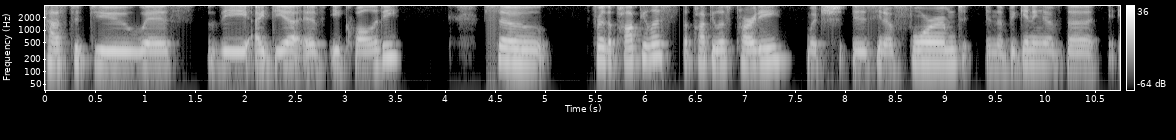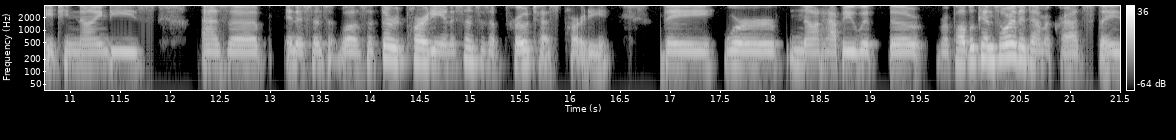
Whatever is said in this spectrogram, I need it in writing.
has to do with the idea of equality. So for the populists, the Populist Party, which is you know formed in the beginning of the 1890s as a in a sense well as a third party in a sense as a protest party. They were not happy with the republicans or the democrats. They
